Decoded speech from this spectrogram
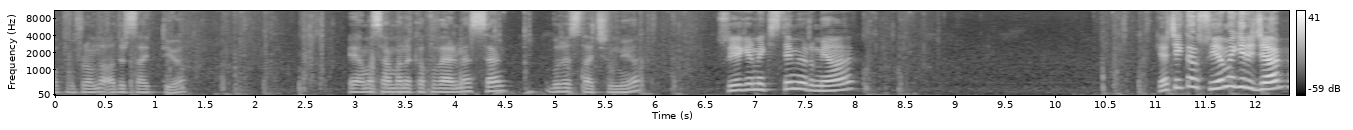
Open from the other side diyor. E ama sen bana kapı vermezsen burası da açılmıyor. Suya girmek istemiyorum ya. Gerçekten suya mı gireceğim?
